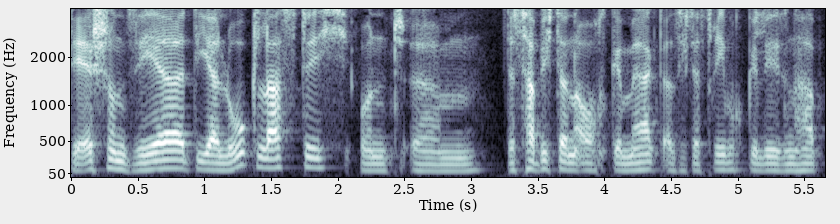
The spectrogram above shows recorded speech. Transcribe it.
der ist schon sehr dialoglastig und ähm, das habe ich dann auch gemerkt, als ich das Drehbuch gelesen habe,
